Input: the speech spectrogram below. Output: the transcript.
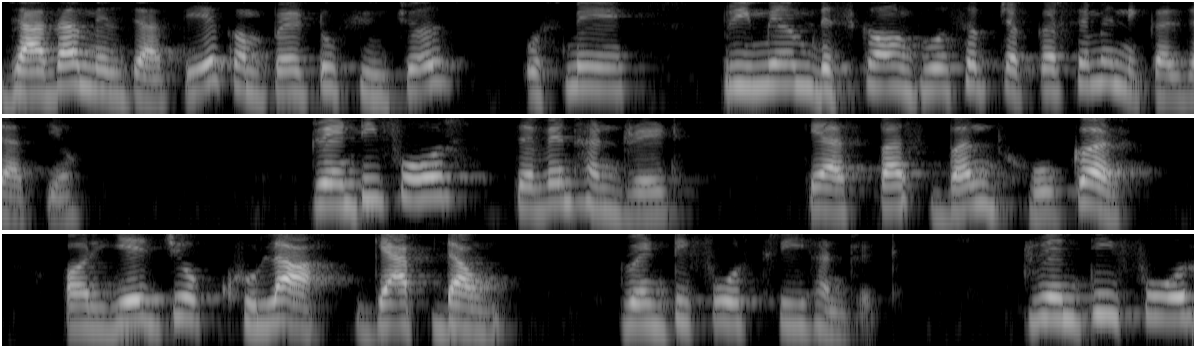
ज़्यादा मिल जाती है कंपेयर टू फ्यूचर्स उसमें प्रीमियम डिस्काउंट वो सब चक्कर से मैं निकल जाती हूँ। ट्वेंटी फोर सेवन हंड्रेड के आसपास बंद होकर और ये जो खुला gap down twenty four three hundred twenty four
